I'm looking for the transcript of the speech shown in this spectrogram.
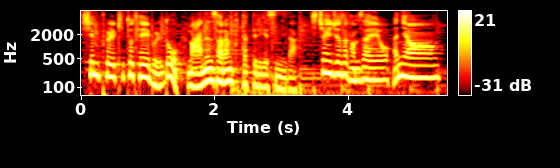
심플 키토 테이블도 많은 사랑 부탁드리겠습니다. 시청해 주셔서 감사해요. 안녕.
